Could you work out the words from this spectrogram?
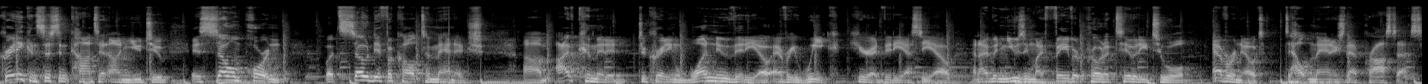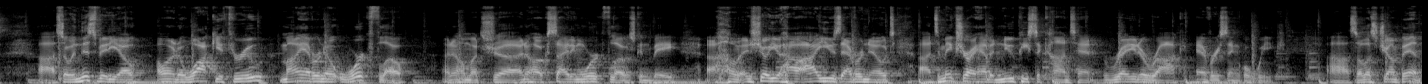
Creating consistent content on YouTube is so important, but so difficult to manage. Um, I've committed to creating one new video every week here at VIDISEO, and I've been using my favorite productivity tool, Evernote, to help manage that process. Uh, so in this video, I wanted to walk you through my Evernote workflow I know how much, uh, I know how exciting workflows can be, um, and show you how I use Evernote uh, to make sure I have a new piece of content ready to rock every single week. Uh, so let's jump in.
